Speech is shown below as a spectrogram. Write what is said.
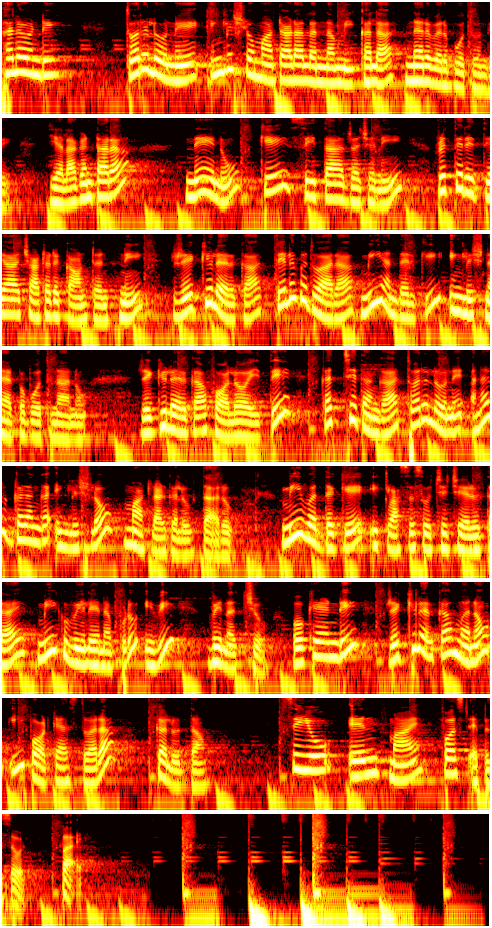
Hello అండి. త్వరలోనే ఇంగ్లీష్లో మాట్లాడాలన్న మీ కళ నెరవేరబోతుంది. ఎలాగంటారా? నేను కే సీతా రజని వృత్తిరీత్యా చార్టర్డ్ అకౌంటెంట్ని రెగ్యులర్గా తెలుగు ద్వారా మీ అందరికీ ఇంగ్లీష్ నేర్పబోతున్నాను. రెగ్యులర్గా ఫాలో అయితే ఖచ్చితంగా త్వరలోనే అనర్గళంగా ఇంగ్లీష్లో మాట్లాడగలుగుతారు. మీ వద్దకే ఈ క్లాసెస్ వచ్చి చేరుతాయి. మీకు వీలైనప్పుడు ఇవి వినొచ్చు. ఓకే అండి? రెగ్యులర్గా మనం ఈ పాడ్కాస్ట్ ద్వారా కలుద్దాం. See you in my first episode bye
